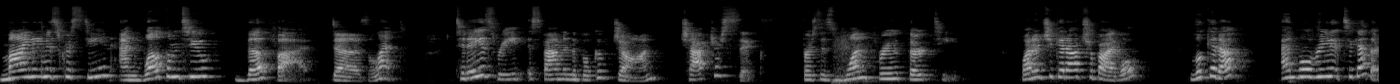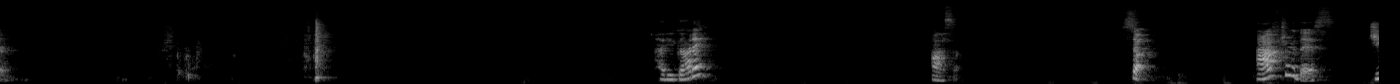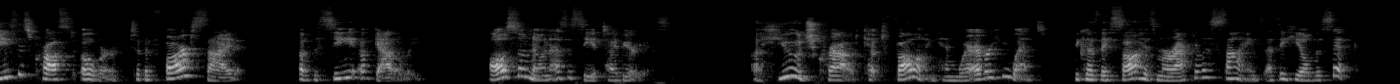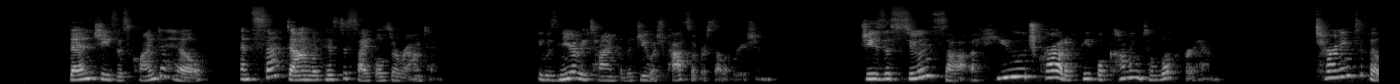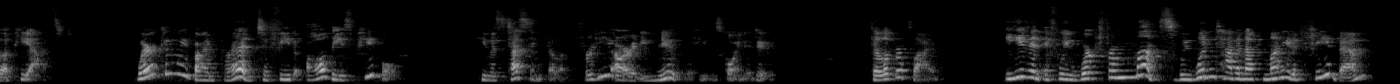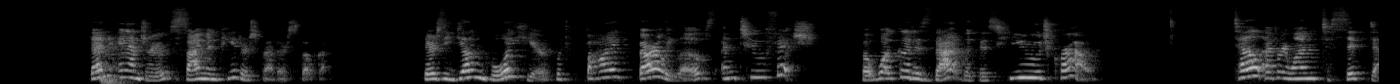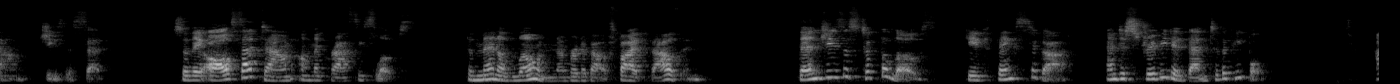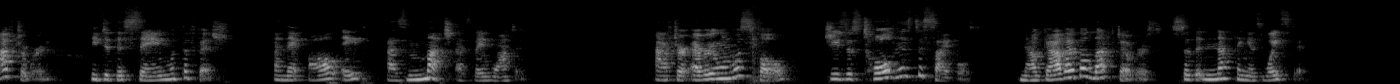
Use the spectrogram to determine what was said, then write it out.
My name is Christine and welcome to The Five Does Lent. Today's read is found in the book of John, chapter 6, verses 1 through 13. Why don't you get out your Bible, look it up, and we'll read it together. Have you got it? Awesome. So, after this, Jesus crossed over to the far side of the Sea of Galilee, also known as the Sea of Tiberias. A huge crowd kept following him wherever he went because they saw his miraculous signs as he healed the sick. Then Jesus climbed a hill and sat down with his disciples around him. It was nearly time for the Jewish Passover celebration. Jesus soon saw a huge crowd of people coming to look for him. Turning to Philip, he asked, Where can we buy bread to feed all these people? He was testing Philip, for he already knew what he was going to do. Philip replied, Even if we worked for months, we wouldn't have enough money to feed them. Then Andrew, Simon Peter's brother, spoke up. There's a young boy here with five barley loaves and two fish. But what good is that with this huge crowd? Tell everyone to sit down, Jesus said. So they all sat down on the grassy slopes. The men alone numbered about 5,000. Then Jesus took the loaves, gave thanks to God, and distributed them to the people. Afterward, he did the same with the fish, and they all ate as much as they wanted. After everyone was full, Jesus told his disciples, Now gather the leftovers so that nothing is wasted.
